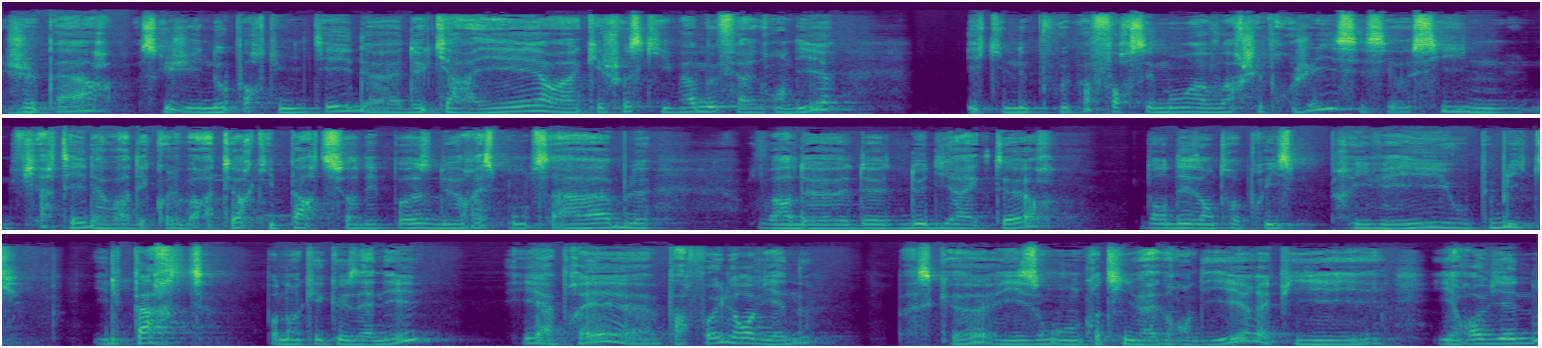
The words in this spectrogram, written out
je pars parce que j'ai une opportunité de, carrière, quelque chose qui va me faire grandir et qu'ils ne pouvaient pas forcément avoir chez Progélis. Et c'est aussi une, fierté d'avoir des collaborateurs qui partent sur des postes de responsables, voire de, directeurs dans des entreprises privées ou publiques. Ils partent pendant quelques années et après, euh, parfois, ils reviennent parce qu'ils ont continué à grandir et puis ils reviennent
